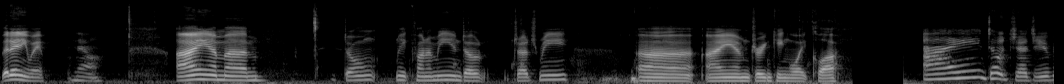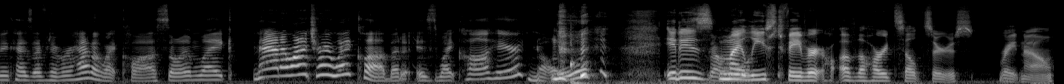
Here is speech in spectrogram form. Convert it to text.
But anyway, No. I am. um Don't make fun of me and don't judge me. Uh, I am drinking White Claw. I don't judge you because I've never had a White Claw. So I'm like, man, I want to try White Claw. But is White Claw here? No. It is So- my least favorite of the hard seltzers right now.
